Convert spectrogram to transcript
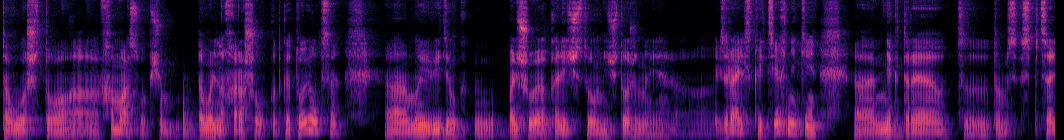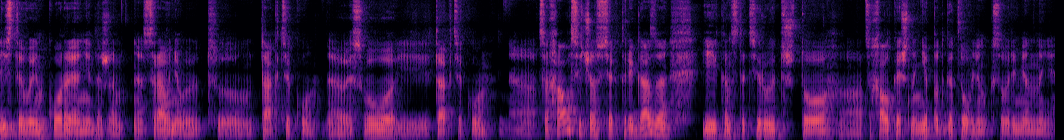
того, что Хамас, в общем, довольно хорошо подготовился. А, мы видим большое количество уничтоженной э, израильской техники. А, некоторые вот, э, там, специалисты, военкоры, они даже э, сравнивают тактику СВО и тактику Цахал сейчас в секторе Газа и констатируют, что Цахал, конечно, не подготовлен к современной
